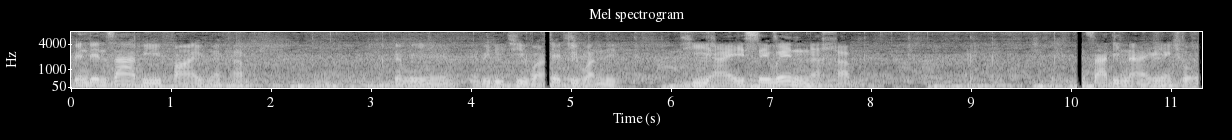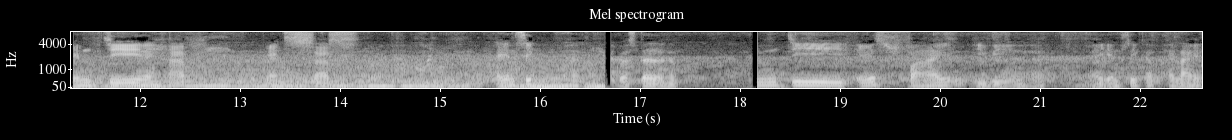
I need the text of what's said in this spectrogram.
เป็นเดนซ่า B5 นะครับ จะมี BVD T1 ใช่ T1 ดิ TI7 นะครับเดนซ่าดินายก็ยังโชว์ MG นะครับ Maxus IM6 ครับ Buster ครับ MG S5 EV นะครับ IM6 ครับไฮไลท์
